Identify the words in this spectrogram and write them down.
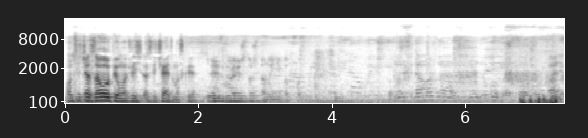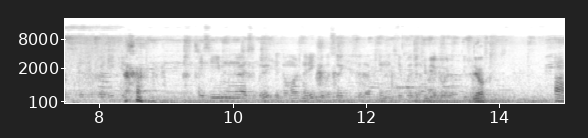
Он сейчас за опиум отли- отвечает в Москве. Стилист говорит, что штаны не подходят. ну всегда можно ну, другую обувь, Алекс, либо Рики. Если именно нравятся брюки, то можно Рики высокие сюда вкинуть и будет Это тебе нормально. говорят. ты же Лех, А,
